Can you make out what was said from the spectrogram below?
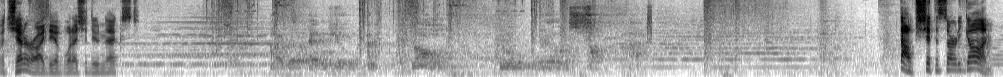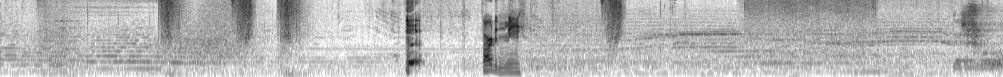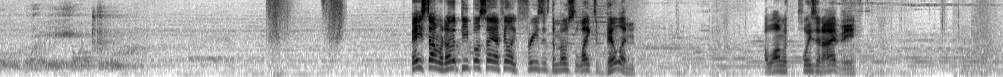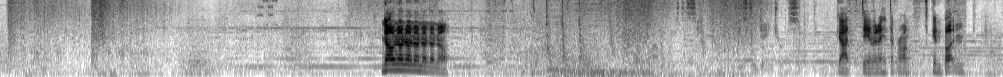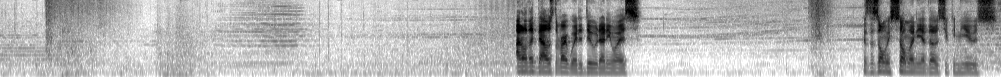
Have a general idea of what I should do next. Oh shit, this is already gone. Pardon me. Based on what other people say, I feel like Freeze is the most liked villain. Along with Poison Ivy. No, no, no, no, no, no, no. God damn it, I hit the wrong fucking button. Don't think that was the right way to do it anyways. Because there's only so many of those you can use.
